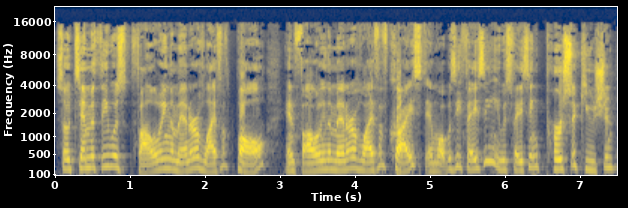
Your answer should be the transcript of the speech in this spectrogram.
So Timothy was following the manner of life of Paul and following the manner of life of Christ. And what was he facing? He was facing persecution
